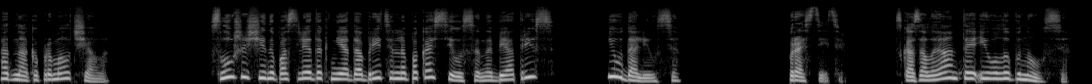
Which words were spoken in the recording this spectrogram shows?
однако промолчала. Слушающий напоследок неодобрительно покосился на Беатрис и удалился. «Простите», — сказал Ианте и улыбнулся.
